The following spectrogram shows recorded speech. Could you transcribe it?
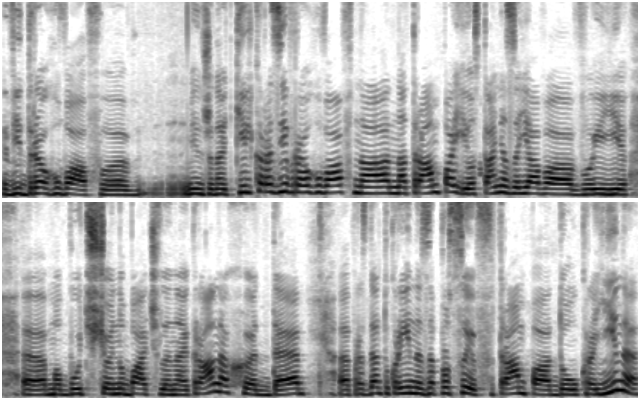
відреагував. е, Він же навіть кілька разів реагував на, на Трампа. І остання заява ви е, мабуть, щойно бачили на екранах, де е, президент України запросив Трампа до України.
